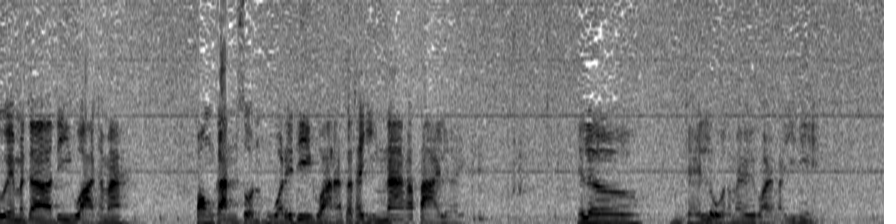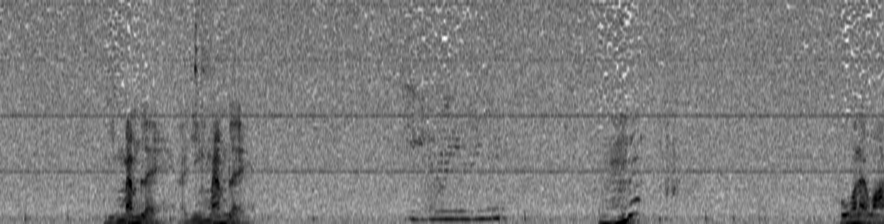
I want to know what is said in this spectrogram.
UN มันจะดีกว่าใช่ไหมป้องกันส่วนหัวได้ดีกว่านะ แต่ถ้ายิงหน้าก็ตายเลยเฮลโหลมึงจะเฮลโหลทำไมบ่อยๆวะอีนี่ ยิงแม่มเลยอะยิงแม่มเลยหืมพูดว่าอะไรวะ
